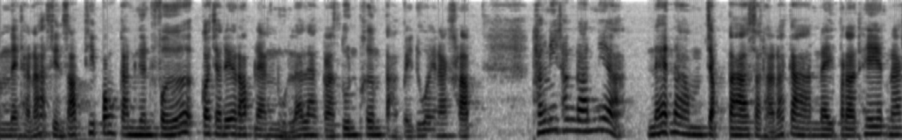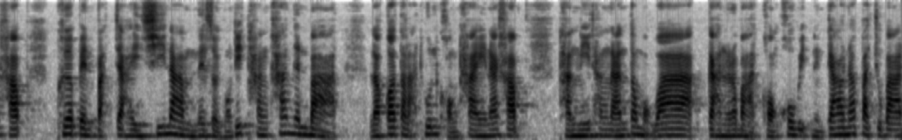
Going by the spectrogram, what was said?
ำในฐานะสินทรัพย์ที่ป้องกันเงินเฟ้อ ก็จะได้รับแรงหนุนและแรงกระตุ้นเพิ่มตามไปด้วยนะครับ ทั้งนี้ทั้งนั้นเนี่ยแนะนำจับตาสถานการณ์ในประเทศนะครับ เพื่อเป็นปัจจัยชี้นำในส่วนของทิศทางค่าเงินบาท แล้วก็ตลาดหุ้นของไทยนะครับ ทั้งนี้ทั้งนั้นต้องบอกว่าการระบาดของโควิด -19 ณปัจจุบัน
